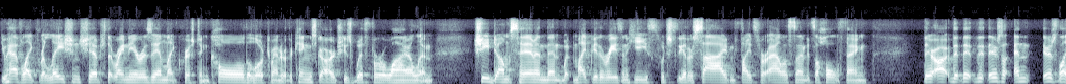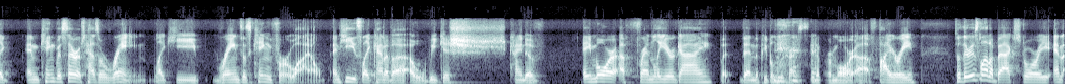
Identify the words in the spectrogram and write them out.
You have like relationships that Rhaenyra is in, like Criston Cole, the Lord Commander of the Kingsguard, she's with for a while, and she dumps him, and then what might be the reason he switched to the other side and fights for Alicent. It's a whole thing. There are there's and there's like and King Viserys has a reign, like he reigns as king for a while, and he's like kind of a, a weakish kind of a more a friendlier guy, but then the people who see him are more uh, fiery. So there is a lot of backstory, and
